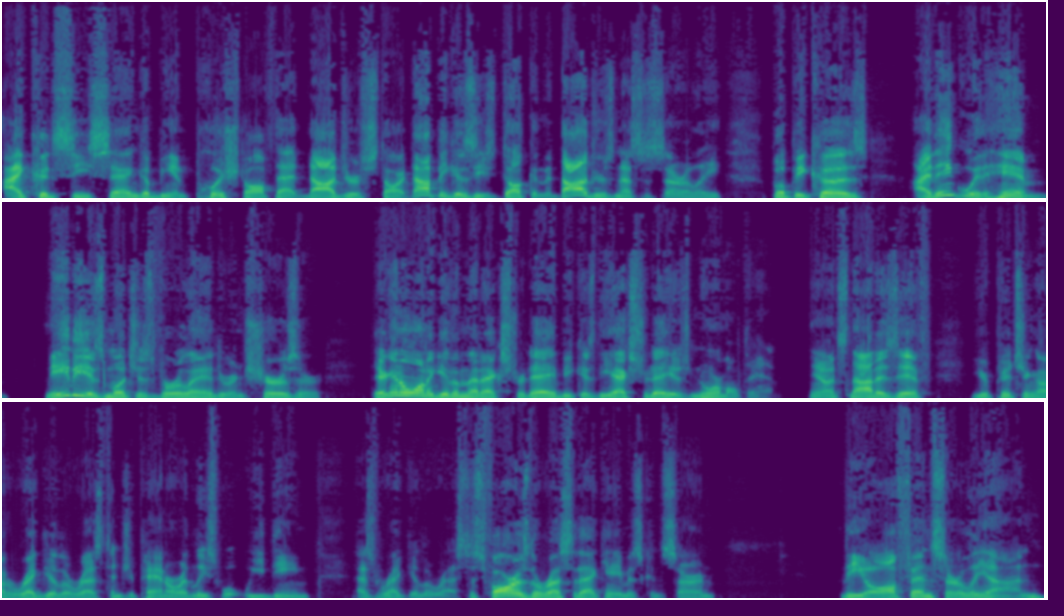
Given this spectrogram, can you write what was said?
I could see Senga being pushed off that Dodgers start, not because he's ducking the Dodgers necessarily, but because I think with him, maybe as much as Verlander and Scherzer, they're going to want to give him that extra day because the extra day is normal to him. You know, it's not as if you're pitching on regular rest in Japan, or at least what we deem as regular rest. As far as the rest of that game is concerned, the offense early on,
